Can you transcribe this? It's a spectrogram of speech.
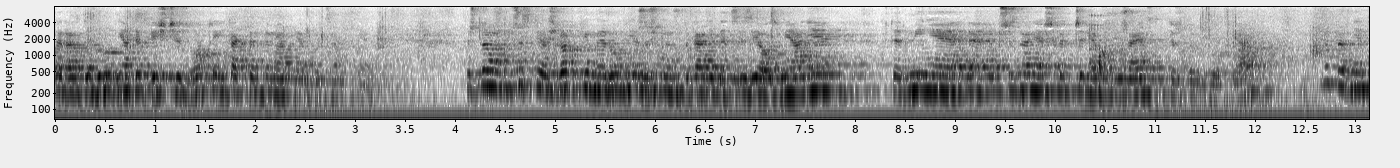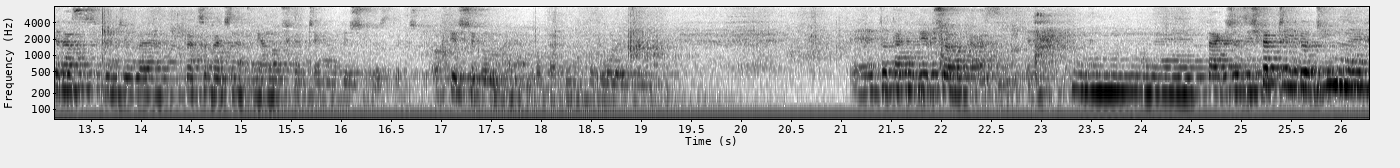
teraz do grudnia te 200 zł i tak ten temat miał być zamknięty. Zresztą wszystkie ośrodki, my również, żeśmy już wydali decyzję o zmianie w terminie e, przyznania świadczenia, wydłużając to też do grudnia. No pewnie teraz będziemy pracować nad zmianą świadczenia od 1 stycznia, od 1 maja, bo tak na to uległ zmianie. To tak mówię przy okazji. Mm, Także ze świadczeń rodzinnych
